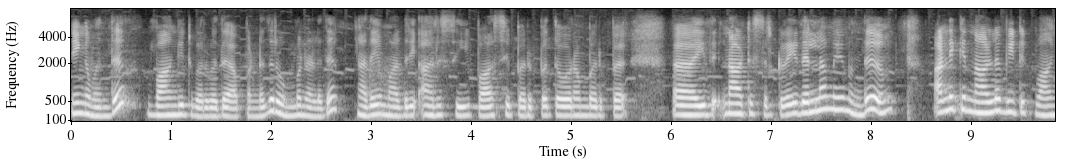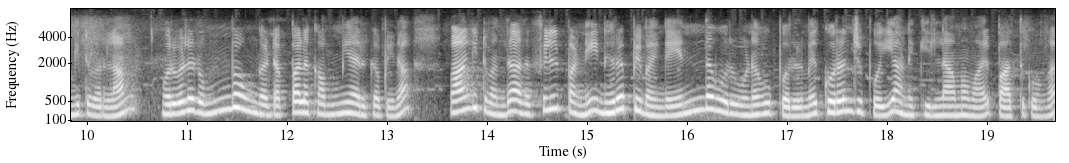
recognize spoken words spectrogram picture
நீங்கள் வந்து வாங்கிட்டு வருவது அப்படின்றது ரொம்ப நல்லது. அதே மாதிரி அரிசி பாசிப்பருப்பு தோரம்பருப்பு இது நாட்டு சர்க்கரை இதெல்லாமே வந்து அன்றைக்கி நாளில் வீட்டுக்கு வாங்கிட்டு வரலாம். ஒருவேளை ரொம்ப உங்கள் டப்பாவில் கம்மியாக இருக்குது அப்படின்னா வாங்கிட்டு வந்து அதை ஃபில் பண்ணி நிரப்பி வைங்க. எந்த ஒரு உணவுப் பொருளுமே குறைஞ்சி போய் அன்னைக்கு இல்லாமல் மாதிரி பார்த்துக்கோங்க.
